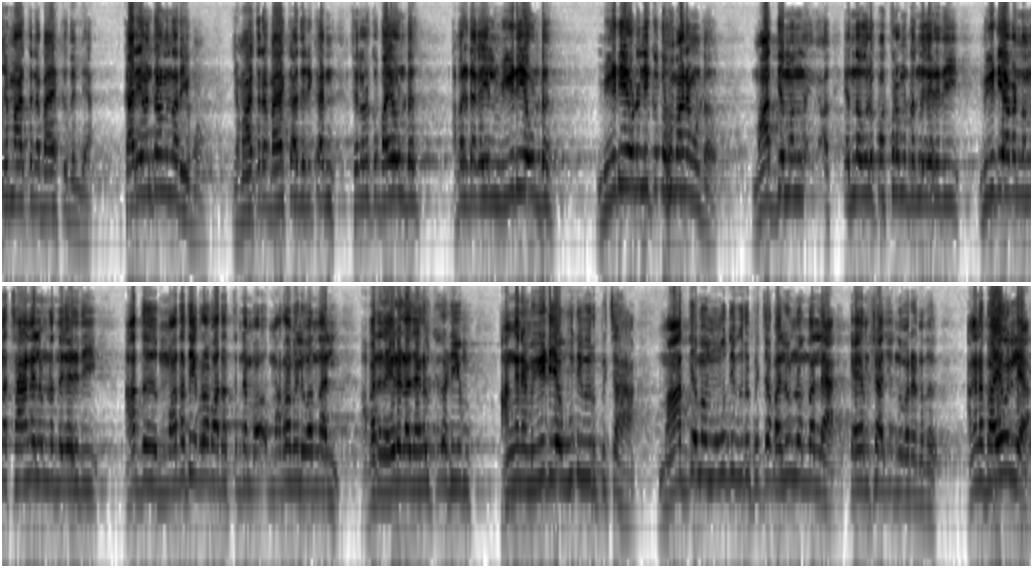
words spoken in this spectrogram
ജമാഅത്തിനെ ഭയക്കുന്നില്ല. കാര്യം എന്താണെന്ന് അറിയുമോ? ജമാഅത്തിനെ ഭയക്കാതിരിക്കാൻ ചിലർക്ക് ഭയമുണ്ട്. അവരുടെ കയ്യിൽ മീഡിയ ഉണ്ട് മീഡിയയോട് എനിക്ക് ബഹുമാനമുണ്ട്. മാധ്യമം എന്ന ഒരു പത്രമുണ്ടെന്ന് കരുതി മീഡിയ വൺ എന്ന ചാനൽ ഉണ്ടെന്ന് കരുതി അത് മതതീവ്രവാദത്തിന്റെ മറവിൽ വന്നാൽ അവരെ നേരിടാൻ ഞങ്ങൾക്ക് കഴിയും. അങ്ങനെ മീഡിയ ഊതി വീർപ്പിച്ച മാധ്യമം ഊതി വീർപ്പിച്ച ബലൂണൊന്നല്ല കെ എം ഷാജി എന്ന് പറയുന്നത്. അങ്ങനെ ഭയമില്ല.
